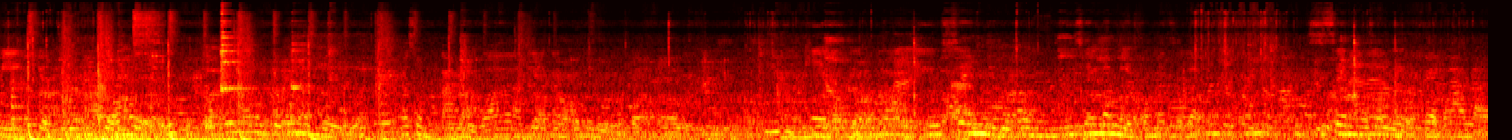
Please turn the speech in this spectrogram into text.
มีเกี๊ยวกุ้งหัวหมู กี๊ยวกุ้งเกี๊ยวกุ้งหมูผสมกันหรือว่าแยกกันก็ไม่รู้นี่เกี๊ยวข้างในเส้นอยู่ตรงเส้นบะหมี่เขามันจะแบบเส้นมันจะเล็กกว่าบ้านเรา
